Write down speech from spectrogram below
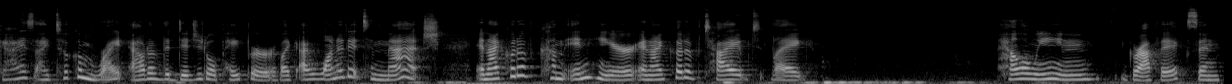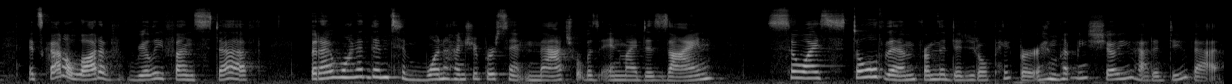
guys, I took them right out of the digital paper. Like I wanted it to match and I could have come in here and I could have typed like Halloween graphics and it's got a lot of really fun stuff, but I wanted them to 100% match what was in my design. So I stole them from the digital paper and let me show you how to do that.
